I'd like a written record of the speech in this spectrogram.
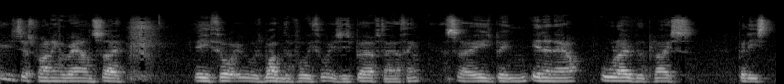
he's just running around so he thought it was wonderful he thought it was his birthday i think so he's been in and out all over the place but he's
